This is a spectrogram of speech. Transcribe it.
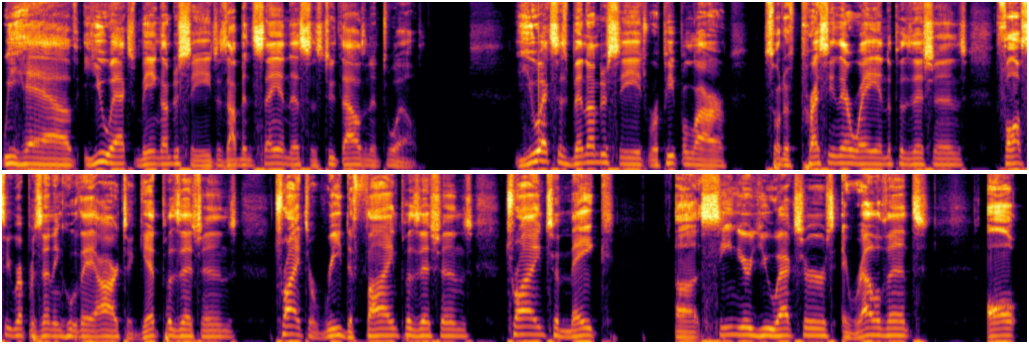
we have UX being under siege, as I've been saying this since 2012, UX has been under siege where people are sort of pressing their way into positions, falsely representing who they are to get positions, trying to redefine positions, trying to make uh, senior UXers irrelevant, all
